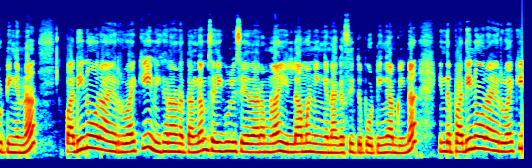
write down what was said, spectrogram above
போட்டிங்கன்னா பதினோராயிரம் ரூபாய்க்கு நிகரான தங்கம் செய்கூலி சேதாரம்லாம் இல்லாமல் நீங்கள் நகை சீட்டு போட்டிங்க அப்படின்னா இந்த பதினோராயிரம் ரூபாய்க்கு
